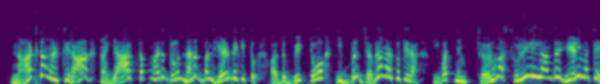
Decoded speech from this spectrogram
ನಾಟಕ ಮಾಡ್ತೀರಾ? ಯಾರು ತಪ್ಪು ಮಾಡಿದ್ರು ನನಗೆ ಬಂದು ಹೇಳಬೇಕಿತ್ತು. ಅದು ಬಿಟ್ಟು ಇಬ್ಬರು ಜಗಳ ಮಾಡ್ಕೋತೀರಾ? ಇವತ್ತು ನಿಮ್ಮ ಚರ್ಮ ಸುಲಿಲಿಲ್ಲ ಅಂದ್ರೆ ಹೇಳಿ ಮತ್ತೆ.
